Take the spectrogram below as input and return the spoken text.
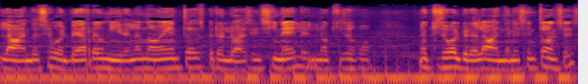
la banda se vuelve a reunir en los 90, pero lo hace sin él, él no quiso, no quiso volver a la banda en ese entonces.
